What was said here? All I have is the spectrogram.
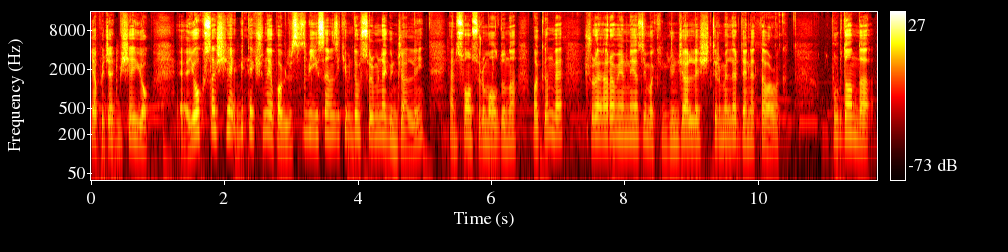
yapacak bir şey yok. E, yoksa şey bir tek şunu yapabilirsiniz. Bilgisayarınızı 2004 sürümüne güncelleyin. Yani son sürüm olduğuna bakın ve şuraya arama yerine yazayım bakın. Güncelleştirmeleri denetle var bakın. Buradan da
